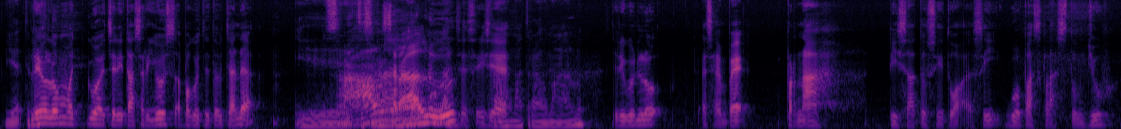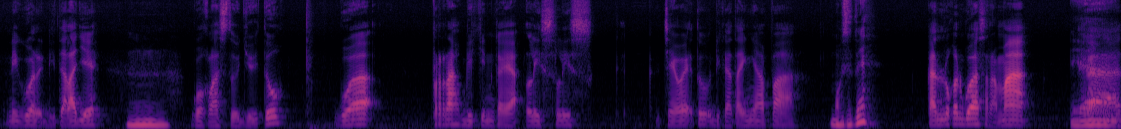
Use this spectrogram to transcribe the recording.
Iya, terus. Leo lu mau gua cerita serius apa gua cerita bercanda? Iya, Serah lu. Serah lu. Saya serius ya. Trauma-trauma lu. Jadi gue dulu SMP pernah di satu situasi gue pas kelas 7 ini gue detail aja ya Hmm. gue kelas 7 itu gue pernah bikin kayak list-list cewek tuh dikatainnya apa Maksudnya? kan dulu kan gue asrama ya Iya. kan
